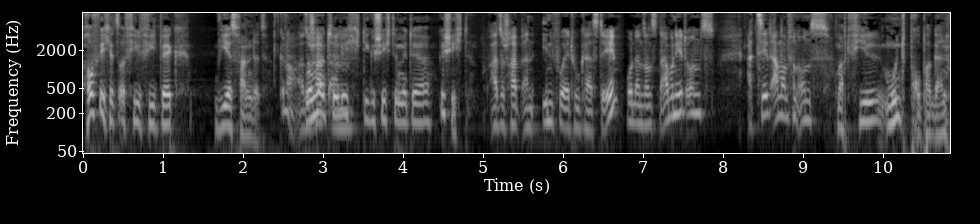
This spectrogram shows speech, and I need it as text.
hoffe ich jetzt auf viel Feedback, wie ihr es fandet. Genau, also und natürlich die Geschichte mit der Geschichte. Also schreibt an info.hucast.de und ansonsten abonniert uns, erzählt anderen von uns. Macht viel Mundpropaganda.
